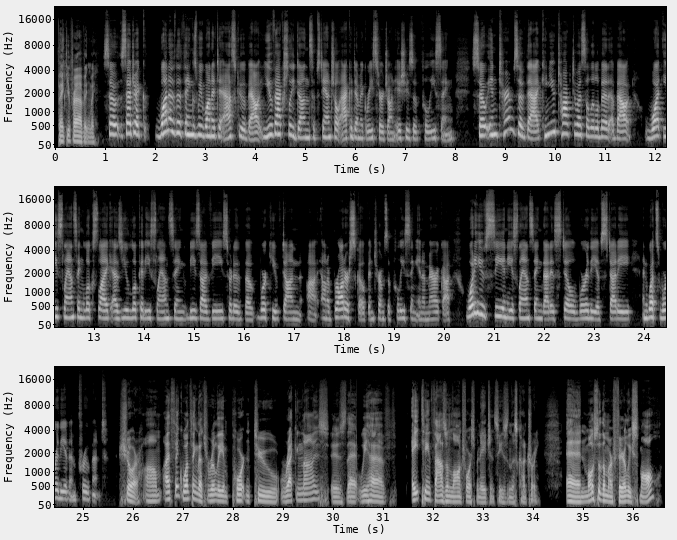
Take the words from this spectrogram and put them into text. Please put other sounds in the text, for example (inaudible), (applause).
Thank you for having me. So, Cedrick, one of the things we wanted to ask you about, you've actually done substantial academic research on issues of policing. So, in terms of that, can you talk to us a little bit about what East Lansing looks like as you look at East Lansing vis a vis sort of the work you've done uh, on a broader scope in terms of policing in America. What do you see in East Lansing that is still worthy of study and what's worthy of improvement? Sure. Um, I think one thing that's really important to recognize is that we have 18,000 law enforcement agencies in this country, and most of them are fairly small,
